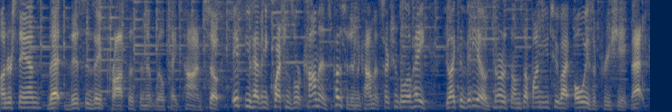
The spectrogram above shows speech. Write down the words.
Understand that this is a process and it will take time. So if you have any questions or comments, post it in the comments section below. Hey, if you like the video, throw it a thumbs up on YouTube. I always appreciate that.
